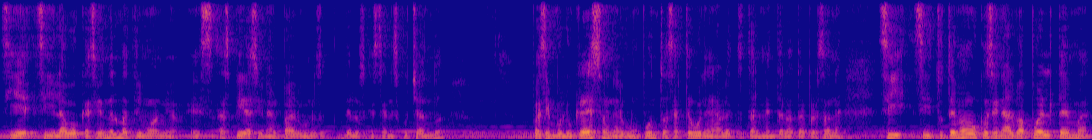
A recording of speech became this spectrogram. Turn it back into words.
si, si la vocación del matrimonio es aspiracional para algunos de los que están escuchando, pues involucra eso en algún punto, hacerte vulnerable totalmente a la otra persona. Si, si tu tema vocacional va por el tema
